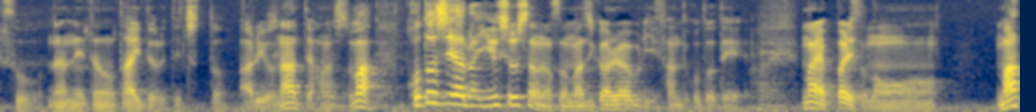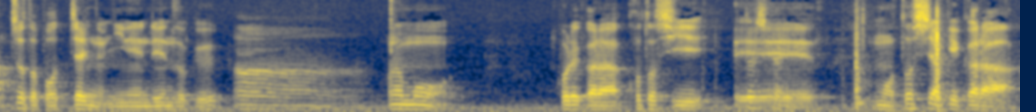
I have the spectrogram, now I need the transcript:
そうなネタのタイトルってちょっとあるよなって話と。まあ今年あの優勝したのがそのマジカルラブリーさんってことで、まあやっぱりそのマッチョとぽっちゃりの2年連続あこれはもうこれから今年、えーもう年明けから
